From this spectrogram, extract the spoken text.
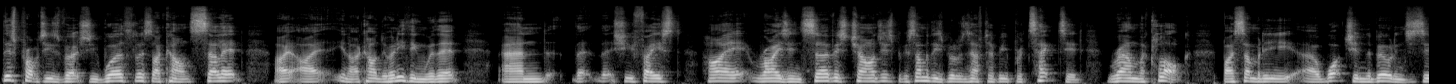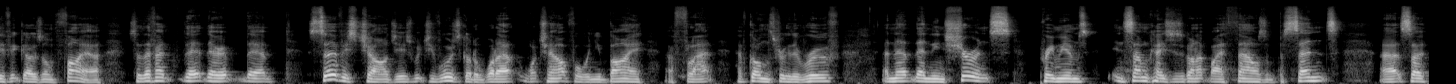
this property is virtually worthless. I can't sell it. I, I you know, I can't do anything with it." And that, that she faced high rising service charges because some of these buildings have to be protected round the clock by somebody uh, watching the building to see if it goes on fire. So they've had their, their, their service charges, which you've always got to watch out for when you buy a flat, have gone through the roof and then, then the insurance premiums in some cases have gone up by a thousand percent. Uh, so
